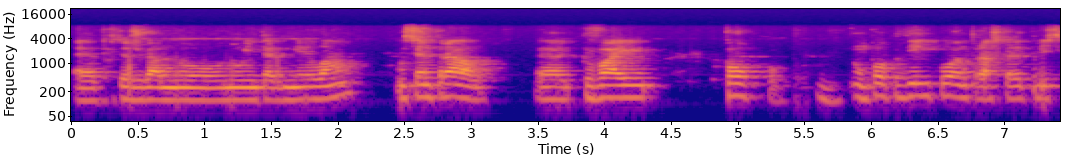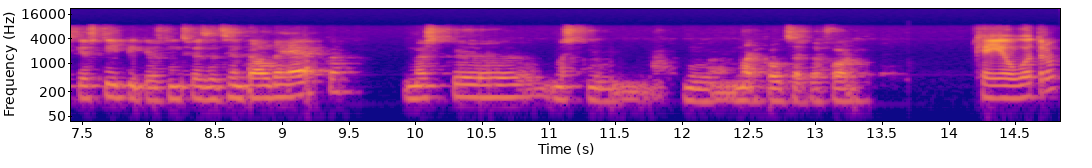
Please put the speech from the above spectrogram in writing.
por ter jogado no, no Inter de Milão. Um central que vai pouco, um pouco de encontro às características típicas de um defesa de central da época, mas que, mas que marcou de certa forma. Quem é o outro?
